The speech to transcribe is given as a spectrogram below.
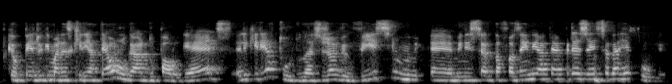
porque o Pedro Guimarães queria até o lugar do Paulo Guedes, ele queria tudo, né? Você já viu vice, é, Ministério da Fazenda e até presidência da República.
